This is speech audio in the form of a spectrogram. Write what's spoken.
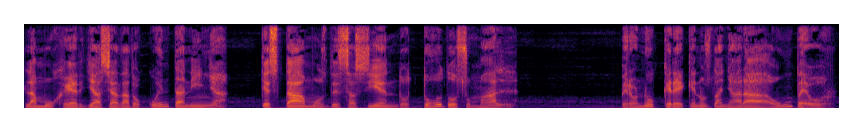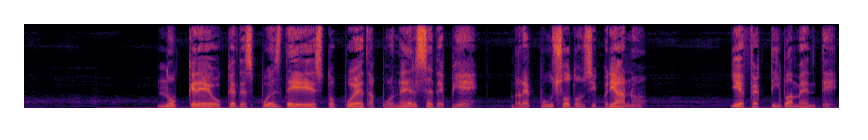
La mujer ya se ha dado cuenta, niña, que estamos deshaciendo todo su mal. Pero no cree que nos dañará aún peor. No creo que después de esto pueda ponerse de pie, repuso don Cipriano. Y efectivamente,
